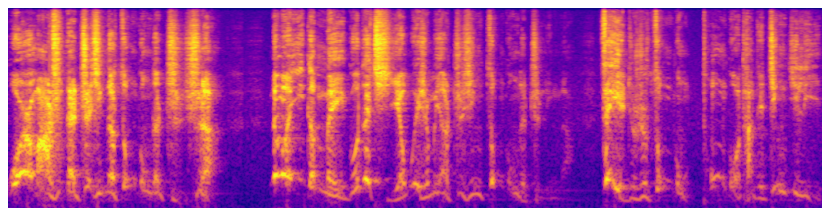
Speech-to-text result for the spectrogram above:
沃尔玛是在执行着中共的指示。啊那么，一个美国的企业为什么要执行中共的指令呢？这也就是中共通过他的经济利益，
